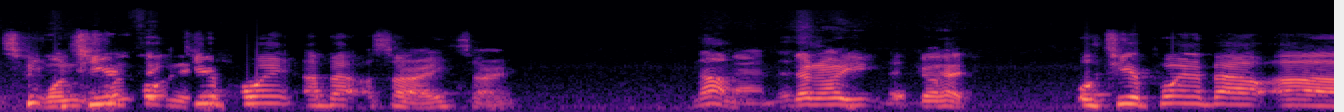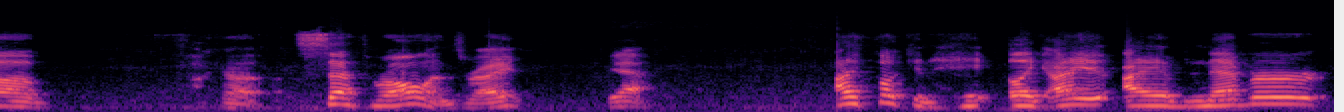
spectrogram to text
Spe- One- to your one thing po- that- to your point about sorry, sorry. No, man. this- No, no, you, go ahead. Well, to your point about uh, fuck, uh, Seth Rollins, right? Yeah. I fucking hate. Like I, I have never.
